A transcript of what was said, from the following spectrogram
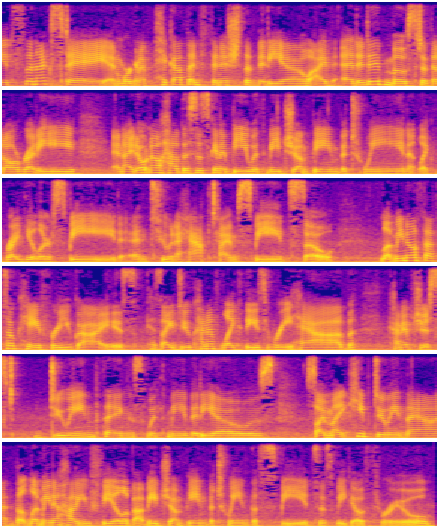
It's the next day and we're gonna pick up and finish the video. I've edited most of it already and I don't know how this is gonna be with me jumping between like regular speed and two and a half times speed. So let me know if that's okay for you guys because I do kind of like these rehab, kind of just doing things with me videos. So I might keep doing that, but let me know how you feel about me jumping between the speeds as we go through.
